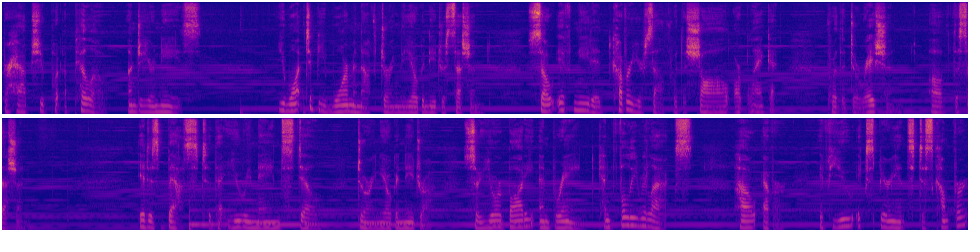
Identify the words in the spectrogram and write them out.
Perhaps you put a pillow under your knees. You want to be warm enough during the Yoga Nidra session, so if needed, cover yourself with a shawl or blanket for the duration of the session. It is best that you remain still during Yoga Nidra so your body and brain can fully relax. However, if you experience discomfort,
